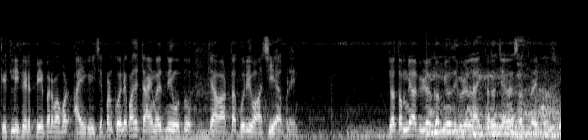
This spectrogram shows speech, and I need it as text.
કેટલી ફેર પેપરમાં પણ આવી ગઈ છે. પણ કોઈને પાસે ટાઈમ જ નહીં હોતું કે આ વાર્તા પૂરી વાંચીએ આપણે. જો તમને આ વીડિયો ગમ્યો તો વીડિયો લાઈક કરજો ચેનલ સબસ્ક્રાઈબ કરજો.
